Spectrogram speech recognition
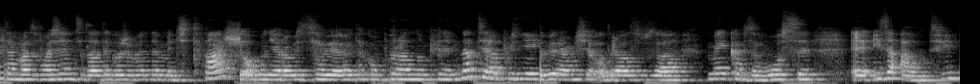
Witam was w łazience, dlatego że będę myć twarz i ogólnie robić sobie taką poranną pielęgnację, a później zabieram się od razu za make-up, za włosy e, i za outfit.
